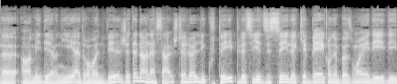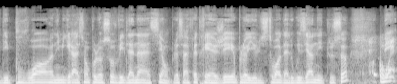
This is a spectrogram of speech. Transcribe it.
euh, en mai dernier, à Drummondville. J'étais dans la salle, j'étais là à l'écouter, puis là, il a dit, c'est le Québec, on a besoin des, des, des pouvoirs en immigration pour le survie de la nation. Puis là, ça a fait réagir, puis là, il y a eu l'histoire de la Louisiane et tout ça. Mais,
